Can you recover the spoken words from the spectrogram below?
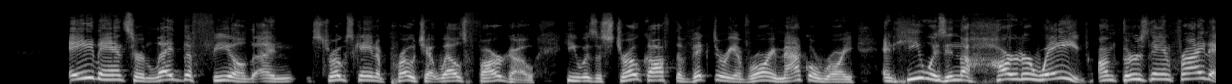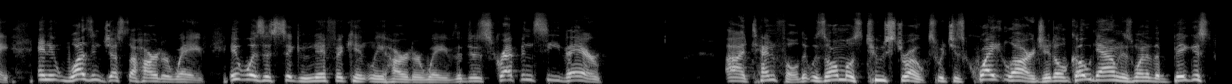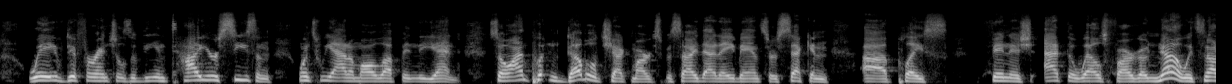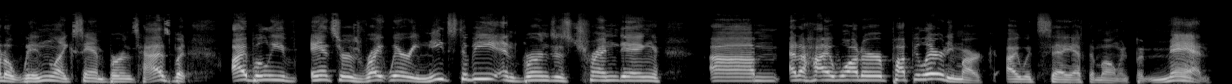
Abe Ancer led the field in strokes gain approach at Wells Fargo. He was a stroke off the victory of Rory McIlroy, and he was in the harder wave on Thursday and Friday. And it wasn't just a harder wave; it was a significantly harder wave. The discrepancy there uh, tenfold. It was almost two strokes, which is quite large. It'll go down as one of the biggest wave differentials of the entire season once we add them all up in the end. So I'm putting double check marks beside that Abe Ancer second uh, place finish at the Wells Fargo. No, it's not a win like Sam Burns has, but I believe Ancer is right where he needs to be, and Burns is trending um, at a high water popularity mark, I would say at the moment. But man,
